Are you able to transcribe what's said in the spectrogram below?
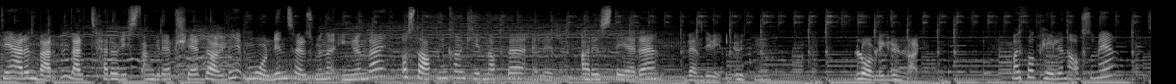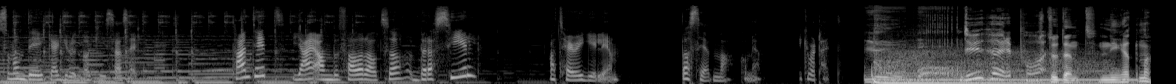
Det er en verden der terroristangrep skjer daglig, moren din ser ut som hun er yngre enn deg, og staten kan kidnappe eller arrestere hvem de vil, uten lovlig grunnlag. Michael Palin er også med, som om det ikke er grunn nok i seg selv. Ta en titt. Jeg anbefaler altså Brasil av Terry Gilliam. Bare se den, da. Kom igjen. Ikke vær teit. Du hører på Studentnyhetene.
